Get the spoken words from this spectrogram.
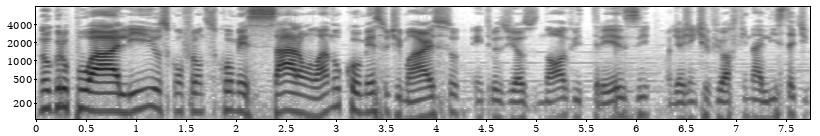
No grupo A ali, os confrontos começaram lá no começo de março, entre os dias 9 e 13, onde a gente viu a finalista de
